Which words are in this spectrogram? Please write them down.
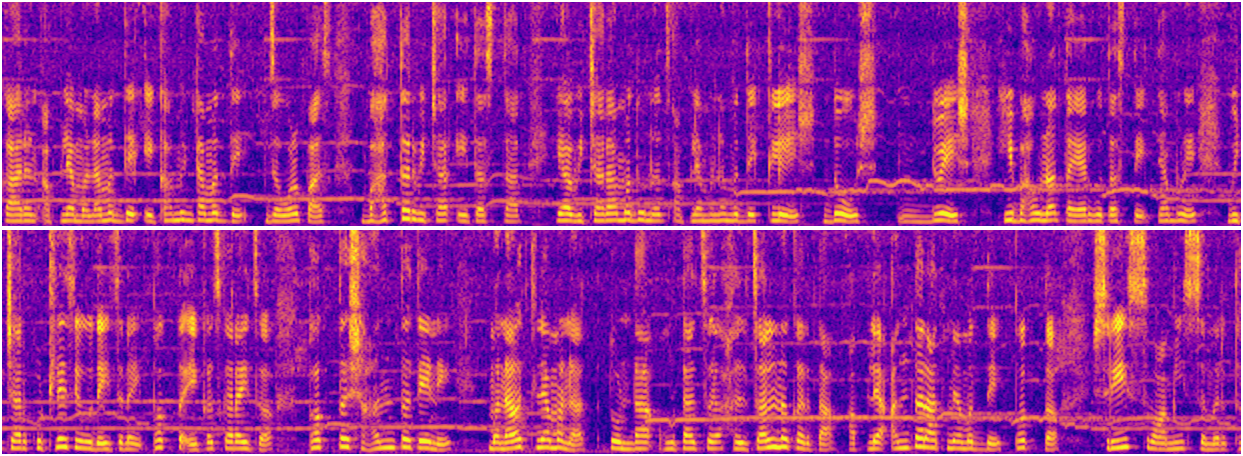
कारण आपल्या मनामध्ये एका मिनिटामध्ये जवळपास बहात्तर विचार येत असतात. या विचारामधूनच आपल्या मनामध्ये क्लेश दोष द्वेष ही भावना तयार होत असते. त्यामुळे विचार कुठलेच येऊ द्यायचं नाही. फक्त एकच करायचं फक्त शांततेने मनातल्या मनात तोंडा होटाचं हालचाल न करता आपल्या अंतरात्म्यामध्ये फक्त श्री स्वामी समर्थ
